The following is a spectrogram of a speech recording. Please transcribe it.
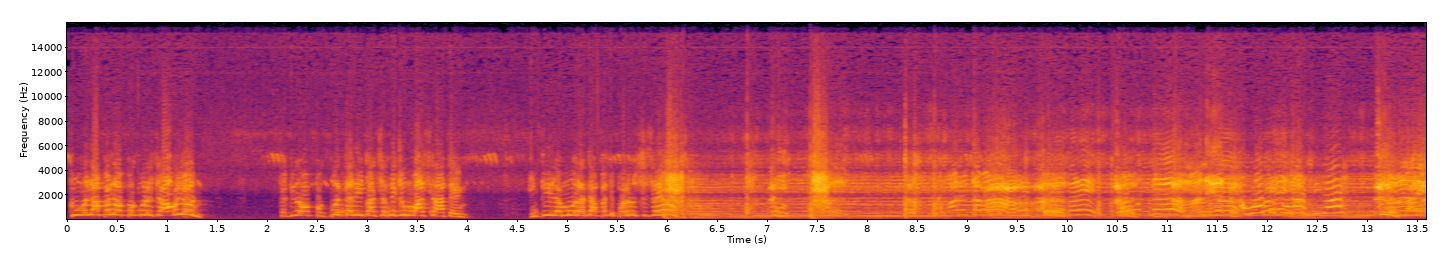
Kung wala pa nang pagbura sa ako yun! Sa ginawang pagpunta rito at sa naging wakas natin, hindi lang mura dapat iparusa sa'yo! Pare, tama na! Tama na! Tama na yan! Awagin mo nga sila! Tama na yan!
